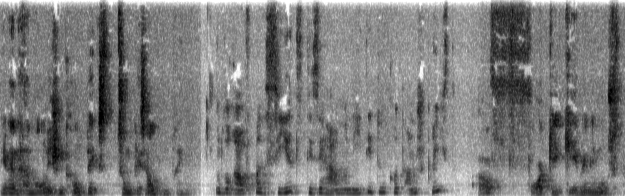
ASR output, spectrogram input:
in einen harmonischen Kontext zum Gesamten bringen. Und worauf basiert diese Harmonie, die du gerade ansprichst? Auf vorgegebene Muster.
